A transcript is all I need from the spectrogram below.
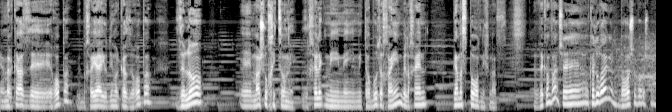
במרכז אה, אירופה, ובחיי היהודים מרכז אירופה, זה לא אה, משהו חיצוני, זה חלק מתרבות החיים, ולכן גם הספורט נכנס. וכמובן שכדורגל, בראש ובראשונה.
